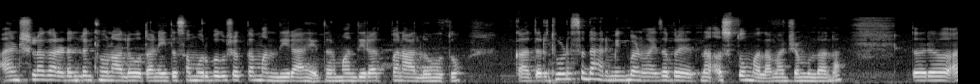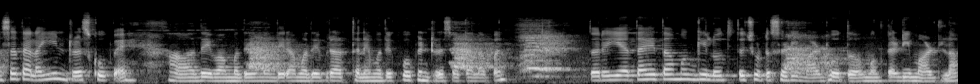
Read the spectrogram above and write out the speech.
अंशला गार्डनला घेऊन आलो होतो आणि इथं समोर बघू शकता मंदिर आहे तर मंदिरात पण आलो होतो. का तर थोडंसं धार्मिक बनवायचा प्रयत्न असतो मला माझ्या मुलाला. तर असं त्यालाही इंटरेस्ट खूप आहे. देवामध्ये मंदिरामध्ये प्रार्थनेमध्ये खूप इंटरेस्ट आहे त्याला पण. तर येता येता मग गेलो तिथं छोटंसं डीमार्ट होतं. मग त्या डीमार्टला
